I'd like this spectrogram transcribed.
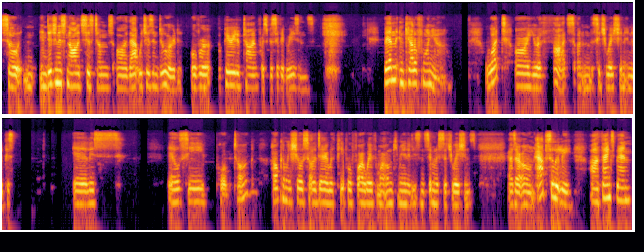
So indigenous knowledge systems are that which is endured over a period of time for specific reasons. Ben in California, what are your thoughts on the situation in Elis, LC Portog? How can we show solidarity with people far away from our own communities in similar situations as our own? Absolutely. Uh, thanks, Ben.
